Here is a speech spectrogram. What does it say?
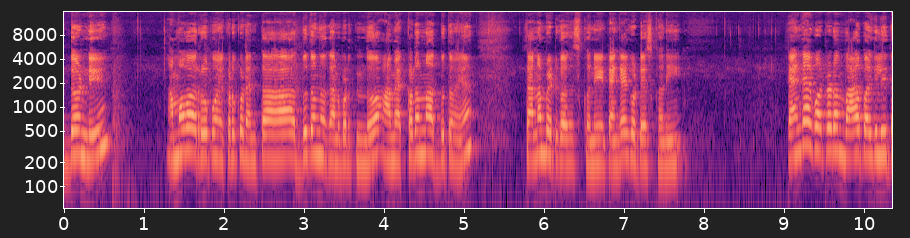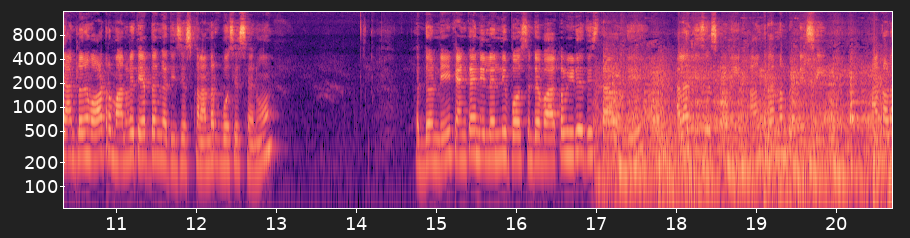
ఇద్దండి. అమ్మవారి రూపం ఇక్కడ కూడా ఎంత అద్భుతంగా కనబడుతుందో ఆమె ఎక్కడున్నా అద్భుతమే. దండం పెట్టుకోసేసుకొని టెంకాయ కొట్టేసుకొని. టెంకాయ కొట్టడం బాగా పగిలి దాంట్లోనే వాటర్ మనమే తీర్థంగా తీసేసుకొని అందరికి పోసేసాను. వద్దండి టెంకాయ నీళ్ళన్నీ పోస్తుంటే మా అక్క వీడియో తీస్తా ఉంది. అలా తీసేసుకొని ఆమెకు దండం పెట్టేసి అక్కడ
